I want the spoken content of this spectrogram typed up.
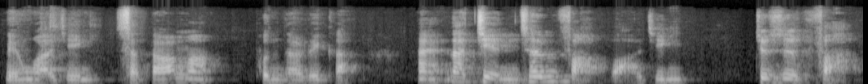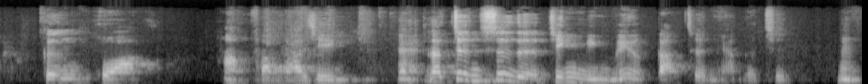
莲华经，萨达玛。碰到那个，哎，那简称《法华经》，就是法跟花啊，《法华经》哎，那正式的经名没有“大正”两个字，嗯，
